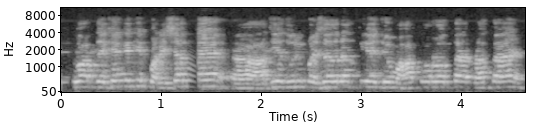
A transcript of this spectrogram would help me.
तो आप देखेंगे कि परिषद में आधी अधूरी परिषद रहती है, जो महापौर होता रहता है,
